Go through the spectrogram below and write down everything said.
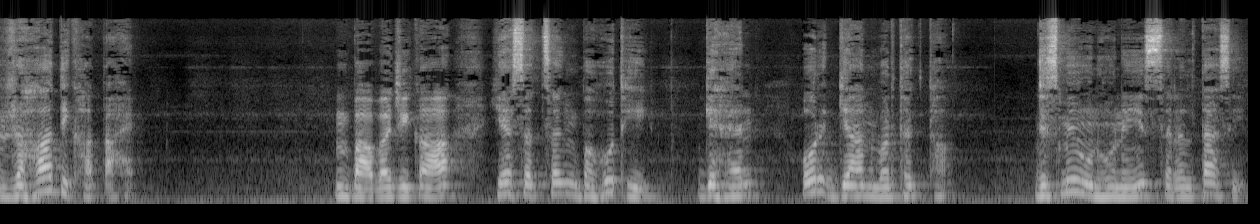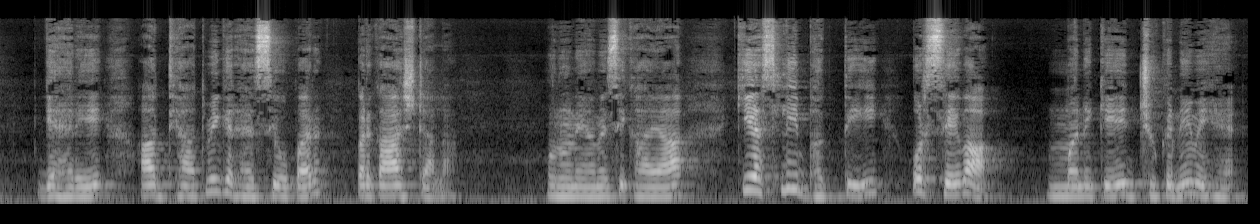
राह दिखाता है। बाबा जी का यह सत्संग बहुत ही गहन और ज्ञानवर्धक था, जिसमें उन्होंने सरलता से गहरे आध्यात्मिक रहस्यों पर प्रकाश डाला। उन्होंने हमें सिखाया कि असली भक्ति और सेवा मन के झुकने में है,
